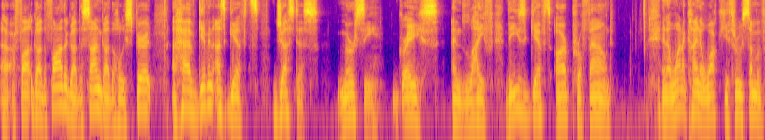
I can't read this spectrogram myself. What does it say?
uh, our Fa- God the Father, God the Son, God the Holy Spirit, uh, have given us gifts justice, mercy, grace, and life. These gifts are profound. And I want to kind of walk you through some of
